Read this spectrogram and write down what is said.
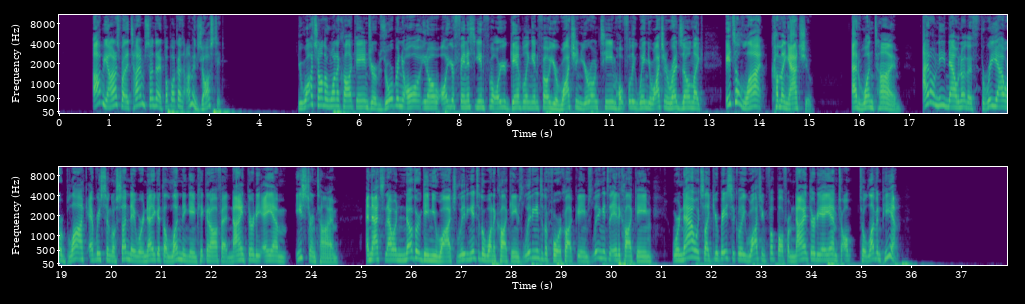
I'll be honest, by the time Sunday night football comes, I'm exhausted. You're watching all the one o'clock games. You're absorbing all you know, all your fantasy info, all your gambling info. You're watching your own team hopefully win. You're watching Red Zone. Like it's a lot coming at you at one time. I don't need now another three-hour block every single Sunday where now you get the London game kicking off at 9:30 a.m. Eastern time, and that's now another game you watch leading into the one o'clock games, leading into the four o'clock games, leading into the eight o'clock game. Where now it's like you're basically watching football from 9:30 a.m. to um, to 11 p.m.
